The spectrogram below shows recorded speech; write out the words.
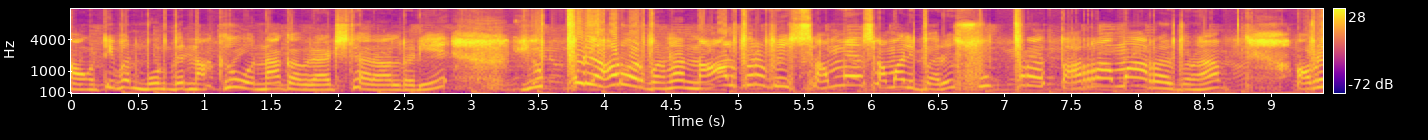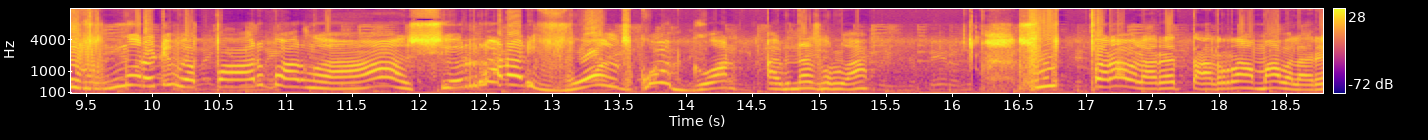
அவங்க டீபன் மூணு பேர் நாக்கு ஒரு நாக்கு அவர் அடிச்சிட்டார் ஆல்ரெடி எப்படி ஆடுவார் பாருங்க நாலு பேர் அப்படியே செம்மையாக சமாளிப்பார். சூப்பராக தரமாக ஆடுறாரு பாருங்க. அப்படியே இன்னொரு அடி வைப்பாரு பாருங்க. சரியான அடி. வோல் ஸ்குவாட் கான் அப்படின்னு தான் சொல்லுவேன். சூப்பராக விளாட்ற தரமாக விளாட்ற.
